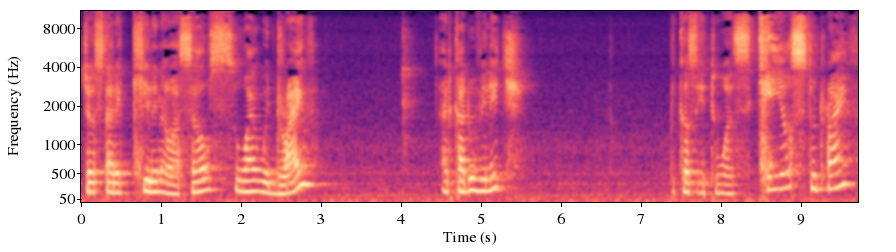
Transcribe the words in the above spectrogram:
just started killing ourselves while we drive at Kado Village because it was chaos to drive,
